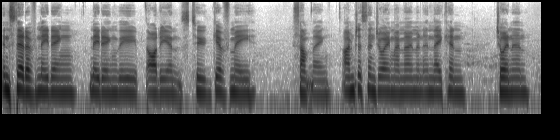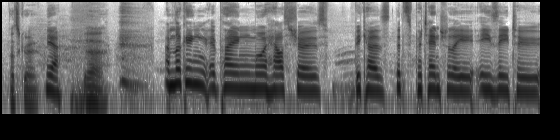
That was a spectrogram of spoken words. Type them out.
instead of needing needing the audience to give me something. I'm just enjoying my moment, and they can join in. That's great. Yeah. Yeah. I'm looking at playing more house shows because it's potentially easy to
